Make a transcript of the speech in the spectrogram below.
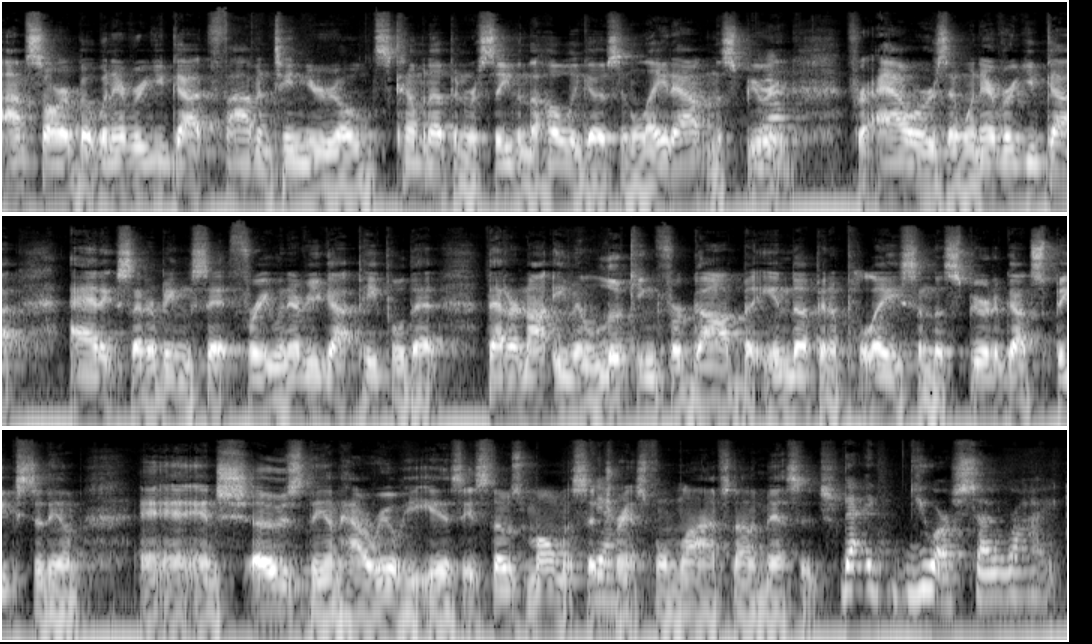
I'm sorry, but whenever you got five and ten year olds coming up and receiving the Holy Ghost and laid out in the Spirit Yeah. for hours, and whenever you've got addicts that are being set free, whenever you got people that that are not even looking for God but end up in a place and the Spirit of God speaks to them and, and shows them how real He is, it's those moments that Yeah. transform lives, not a message. That you are so right.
